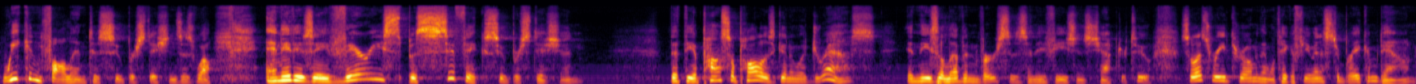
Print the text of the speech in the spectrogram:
We can fall into superstitions as well. And it is a very specific superstition that the Apostle Paul is going to address in these 11 verses in Ephesians chapter 2. So let's read through them and then we'll take a few minutes to break them down.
